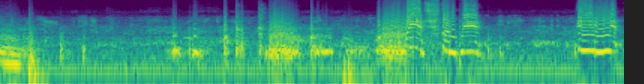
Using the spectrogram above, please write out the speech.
in, stupid! Idiot!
